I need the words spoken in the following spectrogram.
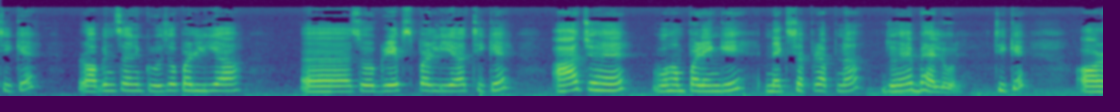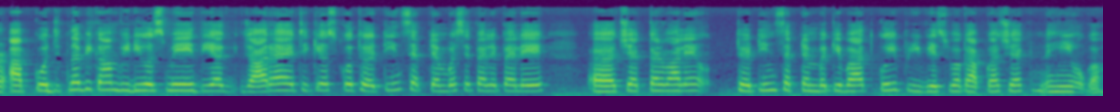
ठीक है? रॉबिन्सन क्रूजो पढ़ लिया सो uh, ग्रेप्स so पढ़ लिया ठीक है? आज जो है वो हम पढ़ेंगे नेक्स्ट चैप्टर अपना जो है बहलोल ठीक है? और आपको जितना भी काम वीडियोस में दिया जा रहा है ठीक है उसको थर्टीन सितंबर से पहले पहले चेक करवा लें। थर्टीन सितंबर के बाद कोई प्रीवियस वर्क आपका चेक नहीं होगा।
